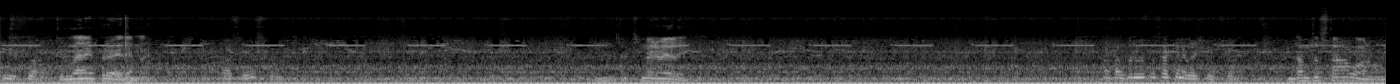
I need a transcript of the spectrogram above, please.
rychle. Tohle neprojedeme. Já si myslím. Hm, tak jsme dojeli. A tam to to taky nevešlo, co? Tam to stálo, no.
